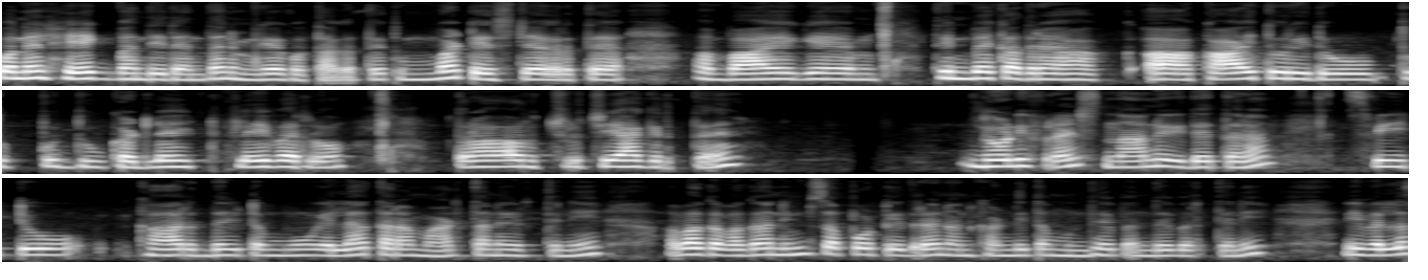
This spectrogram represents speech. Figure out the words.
ಕೊನೆಯಲ್ಲಿ ಹೇಗೆ ಬಂದಿದೆ ಅಂತ ನಿಮಗೆ ಗೊತ್ತಾಗುತ್ತೆ. ತುಂಬ ಟೇಸ್ಟಿಯಾಗಿರುತ್ತೆ ಬಾಯಿಗೆ ತಿನ್ನಬೇಕಾದ್ರೆ ಆ ಕಾಯಿ ತುರಿದು, ತುಪ್ಪದ್ದು ಕಡಲೆ ಹಿಟ್ಟು ಫ್ಲೇವರು ಒಂಥರ ರುಚಿ ರುಚಿಯಾಗಿರುತ್ತೆ. ನೋಡಿ ಫ್ರೆಂಡ್ಸ್ ನಾನು ಇದೇ ಥರ ಸ್ವೀಟು ಖಾರದ ಐಟಮು ಎಲ್ಲ ಥರ ಮಾಡ್ತಾನೆ ಇರ್ತೀನಿ. ಅವಾಗವಾಗ ನಿಮ್ಮ ಸಪೋರ್ಟ್ ಇದ್ದರೆ ನಾನು ಖಂಡಿತ ಮುಂದೆ ಬಂದೇ ಬರ್ತೀನಿ. ನೀವೆಲ್ಲ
